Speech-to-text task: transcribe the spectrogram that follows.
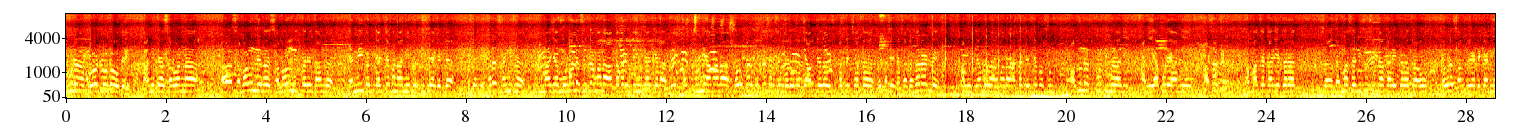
पूर्ण प्रौढ लोक होते. आम्ही त्या सर्वांना सांभाळून नेलं सांभाळून इथपर्यंत आणलं. त्यांनी पण त्यांच्या पण आम्ही प्रतिक्रिया घेतल्या. की त्यांनी खरंच सांगितलं की माझ्या मुलानं सुद्धा मला आतापर्यंत इन्कार केला. पण तुम्ही आम्हाला खरोखर बुद्धदर्शन घडवलं. ते आमच्याजवळ प्रत्यक्षात असे ढसा रडले आणि त्यामुळं आम्हाला आता त्यांच्यापासून अजूनच स्फूर्ती मिळाली. आणि यापुढे आम्ही असंच धम्माचं कार्य करत स धम्मसलीचं सुद्धा कार्य करत राहू एवढं सांगतो या ठिकाणी.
